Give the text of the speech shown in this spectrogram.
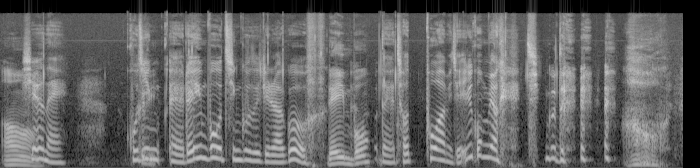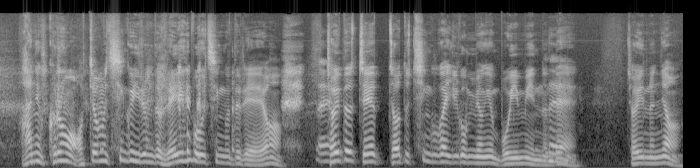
어. 시은혜. 고진 네, rainbow 친구들이라고 rainbow? 네, 저 포함 이제 일곱 명의 친구들. 아우. 아니 그럼 어쩌면 친구 이름도 rainbow 친구들이에요. 네. 저희도 제 저도 친구가 일곱 명의 모임이 있는데 네. 저희는요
